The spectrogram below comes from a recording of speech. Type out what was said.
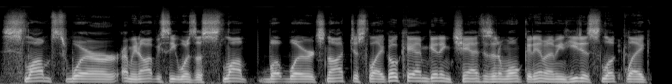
slumps where I mean obviously it was a slump, but where it's not just like okay I'm getting chances and it won't get in. I mean he just looked like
